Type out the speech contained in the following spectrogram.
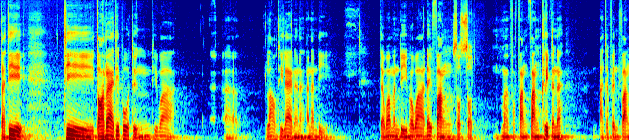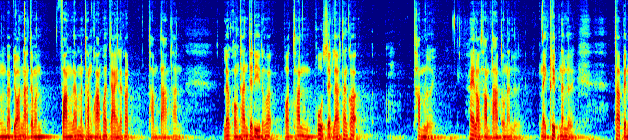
แต่ที่ที่ตอนแรกที่พูดถึงที่ว่าเล่าทีแรกนะนะอันนั้นดี แต่ว่ามันดีเพราะว่าได้ฟังสดๆ มาฟังฟังคลิปนะนะอาจจะเป็นฟังแบบย้อนหลังแต่มันฟังแล้วมันทำความเข้าใจแล้วก็ทำตามท่าน แล้วของท่านจะดีตรงว่าพอท่านพูดเสร็จแล้วท่านก็ทำเลย ให้เราทำตามตรงนั้นเลย ในคลิปนั้นเลย ถ้าเป็น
